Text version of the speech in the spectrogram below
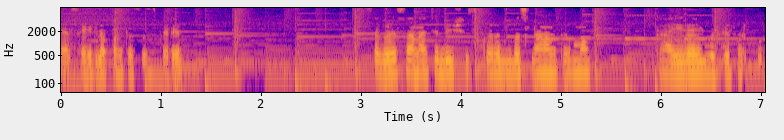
या साईडला पण तसंच करेल. सगळं सणाच्या दिवशीच करत बसल्यानंतर मग घाई घाई होते भरपूर.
